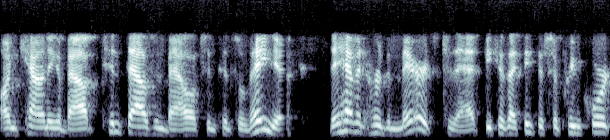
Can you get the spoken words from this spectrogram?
on counting about 10,000 ballots in Pennsylvania. They haven't heard the merits to that because I think the Supreme Court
